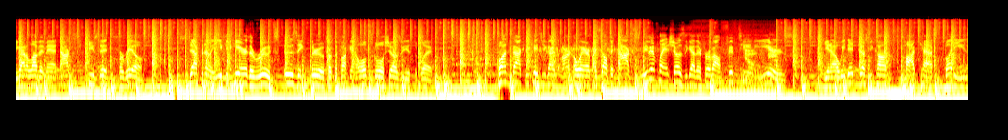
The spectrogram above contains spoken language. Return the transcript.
You gotta love it, man. Knox keeps it for real. Definitely, you can hear the roots oozing through from the fucking old school shows we used to play. Fun fact, in case you guys aren't aware, myself and Knox, we've been playing shows together for about 15 years. You know, we didn't just become podcast buddies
